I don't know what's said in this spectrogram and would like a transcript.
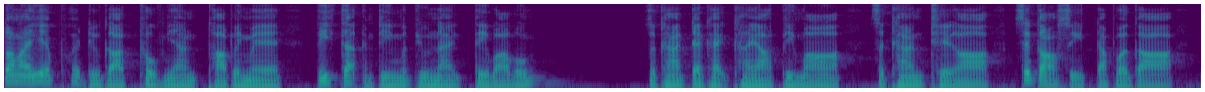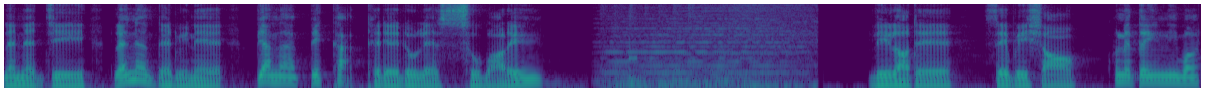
တော်လိုင်းရဲ့အဖွဲ့တွေကထုတ်ပြန်ထားပေမဲ့တိကျအတီးမပြူနိုင်သေးပါဘူး။စခန်းတက်ခိုက်ခံရပြီးမှစခန်းထဲကစစ်ကောင်စီတပ်ဖွဲ့ကလက်နက်ကြီးလက်နက်ငယ်တွေနဲ့ပြန်လည်ပစ်ခတ်ခဲ့တယ်လို့လည်းဆိုပါတယ်။လေးလာတဲ့စေဘေးရှောင်း9သိန်းနီးပါး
